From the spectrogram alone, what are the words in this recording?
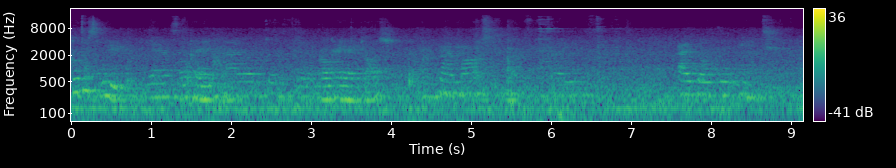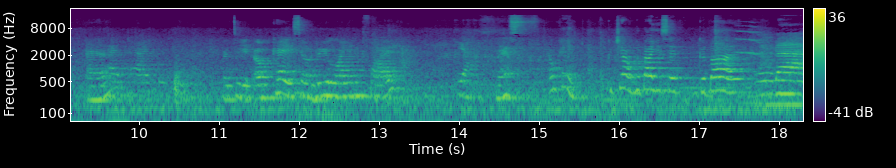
go to sleep. Yes. Okay. I will go to bed. Okay, and Josh. My mom says, I go to eat. And And I go to repeat. Okay, so do you like unit five? Yes. Yes. Okay. Good job. Goodbye. You said goodbye. Goodbye.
